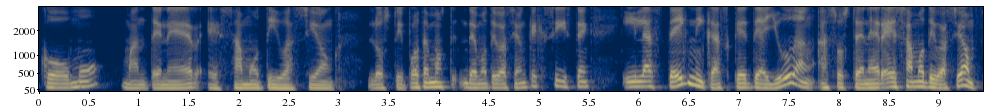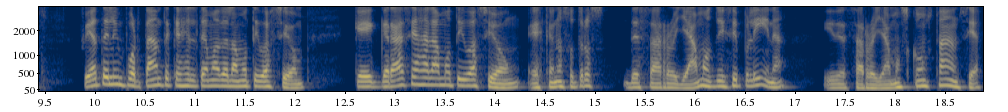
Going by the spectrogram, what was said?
cómo mantener esa motivación, los tipos de, de motivación que existen y las técnicas que te ayudan a sostener esa motivación. Fíjate lo importante que es el tema de la motivación, que gracias a la motivación es que nosotros desarrollamos disciplina y desarrollamos constancia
